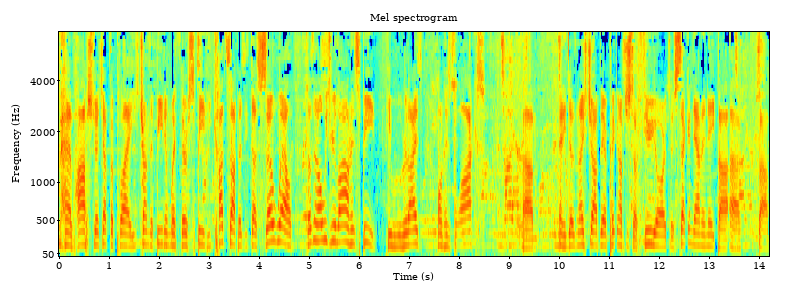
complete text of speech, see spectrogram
have Hoff stretch out the play. He's trying to beat him with their speed. He cuts up as he does so well. Doesn't always rely on his speed. He relies on his blocks. Um, and he does a nice job there picking up just a few yards. So second down and eight, Bob. Uh, Bob.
